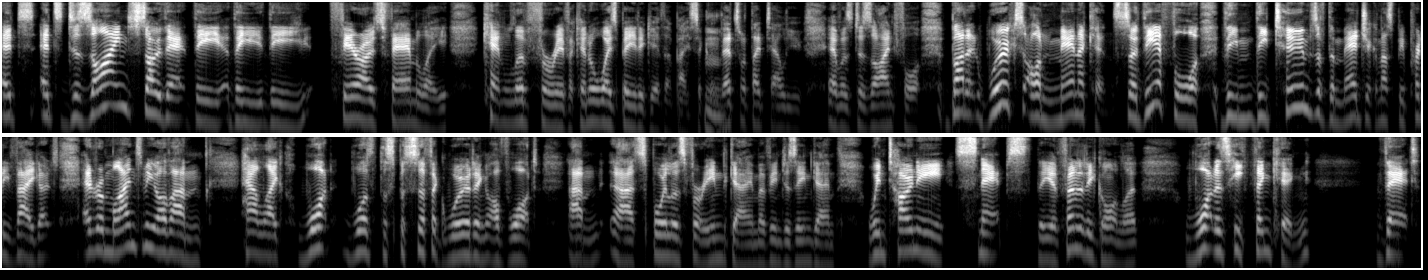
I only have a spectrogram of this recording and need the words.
it's it's designed so that the the the Pharaoh's family can live forever, can always be together, basically. Mm. That's what they tell you it was designed for. But it works on mannequins. So therefore the the terms of the magic must be pretty vague. It, it reminds me of um how like what was the specific wording of what um uh spoilers for Endgame, Avengers Endgame, when Tony snaps the Infinity Gauntlet, what is he thinking that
